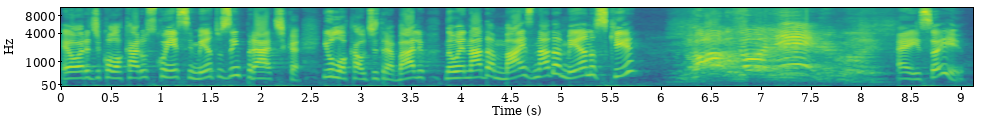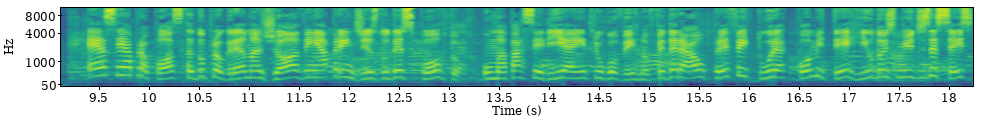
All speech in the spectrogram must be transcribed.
é hora de colocar os conhecimentos em prática. E o local de trabalho não é nada mais, nada menos que... Jogos Olímpicos! É isso aí. Essa é a proposta do programa Jovem Aprendiz do Desporto, uma parceria entre o governo federal, prefeitura, Comitê Rio 2016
